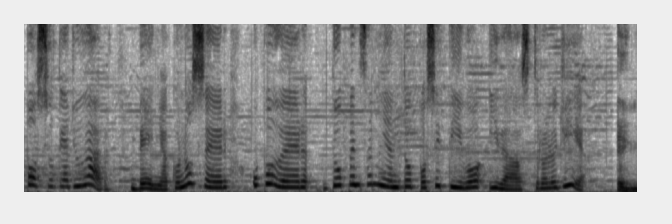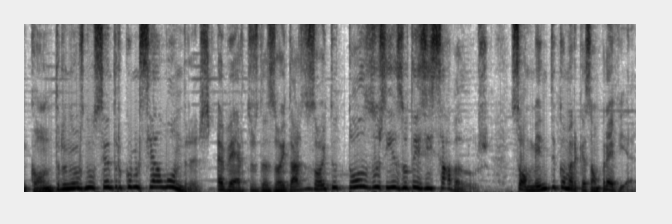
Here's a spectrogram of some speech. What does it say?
posso te ajudar. Venha conhecer o poder do pensamento positivo e da astrologia. Encontre-nos no Centro Comercial Londres, abertos das 8 às 18 todos os dias úteis e sábados, somente com marcação prévia.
